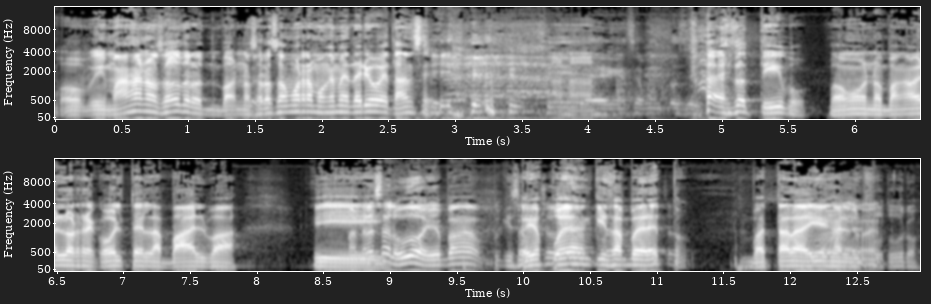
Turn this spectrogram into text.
o- y más a nosotros. Nosotros somos Ramón Emeterio Betance. Sí, en ese punto sí. A esos tipos. Vamos, nos van a ver los recortes, las barbas. Y Mándale saludos. Ellos van a... quizás ellos pueden quizás ver esto. Va a estar ahí en, el, del futuro.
